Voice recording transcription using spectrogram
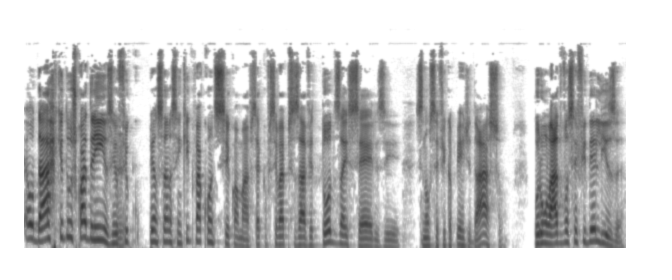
É o Dark dos quadrinhos. E eu fico pensando assim, o que, que vai acontecer com a Marvel? Será que você vai precisar ver todas as séries e senão você fica perdidaço? Por um lado, você fideliza.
